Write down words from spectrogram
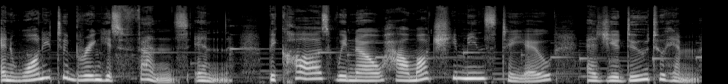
and wanted to bring his fans in because we know how much he means to you as you do to him.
